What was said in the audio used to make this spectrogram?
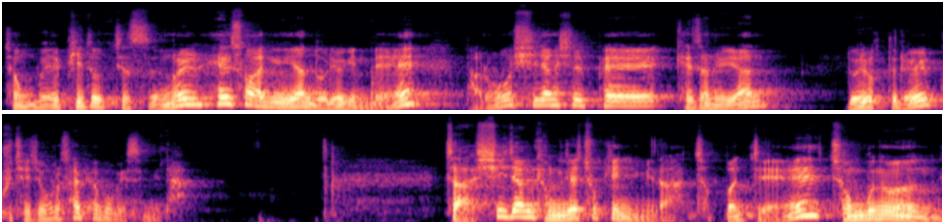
정부의 비도체성을 해소하기 위한 노력인데 바로 시장 실패 개선을 위한 노력들을 구체적으로 살펴보겠습니다. 자, 시장 경제 촉진입니다. 첫 번째, 정부는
